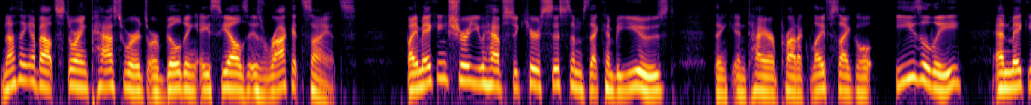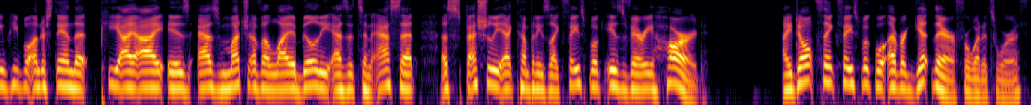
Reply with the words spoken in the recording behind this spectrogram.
Nothing about storing passwords or building ACLs is rocket science. By making sure you have secure systems that can be used, think entire product lifecycle, easily, and making people understand that PII is as much of a liability as it's an asset, especially at companies like Facebook, is very hard. I don't think Facebook will ever get there for what it's worth.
